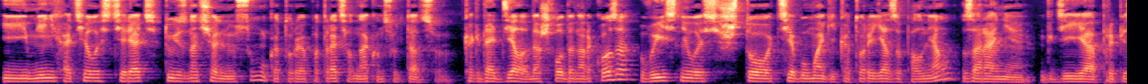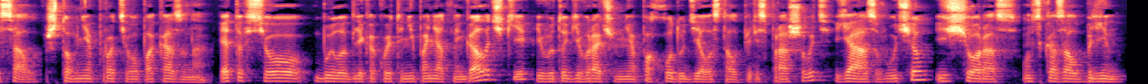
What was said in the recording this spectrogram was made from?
и мне не хотелось терять ту изначальную сумму, которую я потратил на консультацию. Когда дело дошло до наркоза, выяснилось, что те бумаги, которые я заполнял заранее, где я прописал, что мне противопоказано, это все было для какой-то непонятной галочки, и в итоге врач у меня по ходу дела стал переспрашивать. Я озвучил еще раз. Он сказал, блин,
